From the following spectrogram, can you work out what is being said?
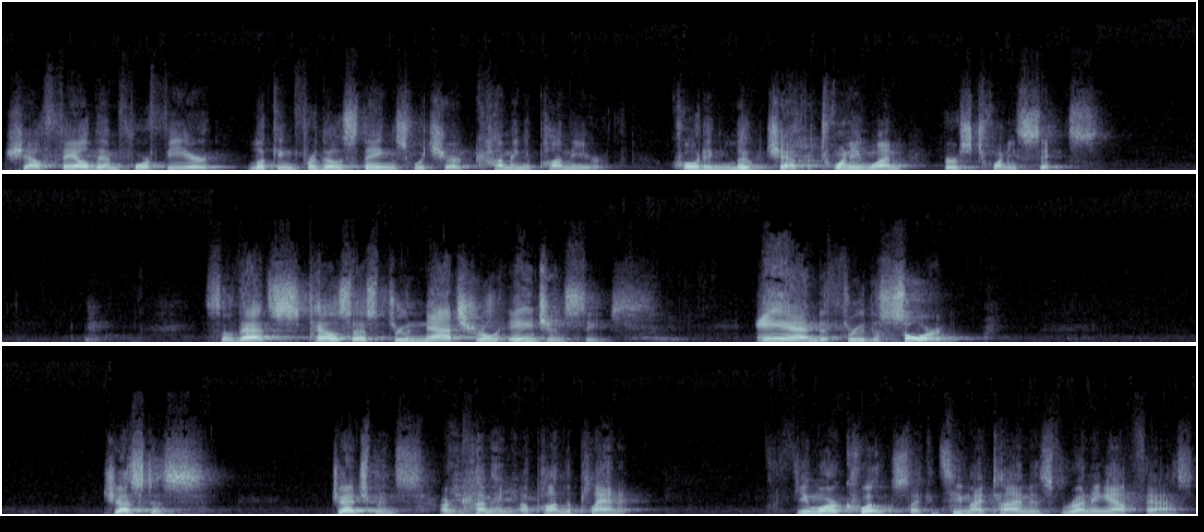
shall fail them for fear, looking for those things which are coming upon the earth. Quoting Luke chapter 21, verse 26. So that tells us through natural agencies and through the sword, justice, judgments are coming upon the planet. A few more quotes. I can see my time is running out fast.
